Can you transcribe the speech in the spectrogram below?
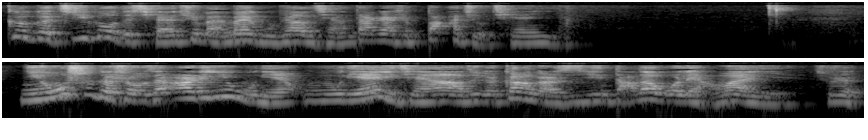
各个机构的钱去买卖股票的钱，大概是八九千亿。牛市的时候，在二零一五年五年以前啊，这个杠杆资金达到过两万亿，就是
